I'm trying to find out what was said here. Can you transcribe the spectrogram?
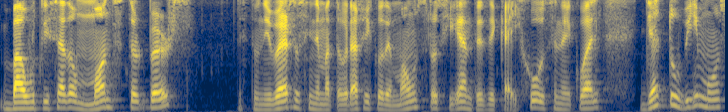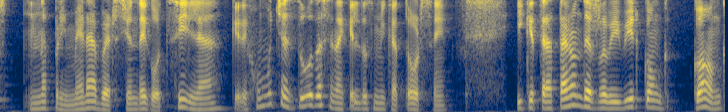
bautizado Monsterverse, este universo cinematográfico de monstruos gigantes de kaijus en el cual ya tuvimos una primera versión de Godzilla que dejó muchas dudas en aquel 2014 y que trataron de revivir con Kong,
